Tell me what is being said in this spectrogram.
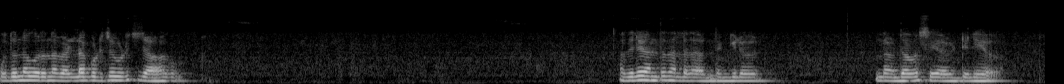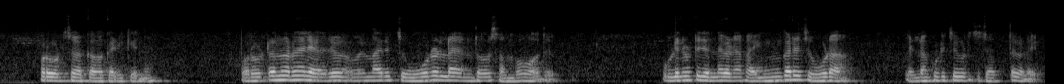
കുതിർന്ന് കുതിർന്ന് വെള്ളം കുടിച്ച് കുടിച്ച് ചാകും. അതിൽ എന്ത് നല്ലതാണ് എന്തെങ്കിലും എന്താണ് ദോശയോ ഇഡ്ഡലിയോ പൊറോട്ടയോ ഒക്കെ കഴിക്കുന്നു. പൊറോട്ട എന്ന് പറഞ്ഞാൽ ഒരു ഒരുമാതിരി ചൂടുള്ള എന്തോ സംഭവം അത്. ഉള്ളിലോട്ട് ചെന്ന് കഴിഞ്ഞാൽ ഭയങ്കര ചൂടാണ് വെള്ളം കുടിച്ച് കുടിച്ച് ചത്ത് കളയും.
